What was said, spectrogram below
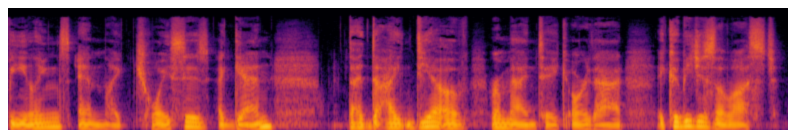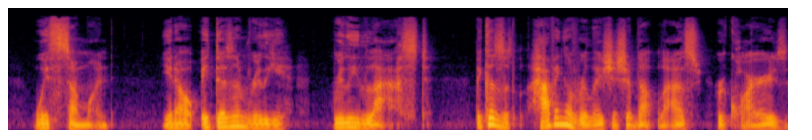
feelings and like choices again. That the idea of romantic or that it could be just a lust with someone, you know, it doesn't really, really last. Because having a relationship that lasts requires,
